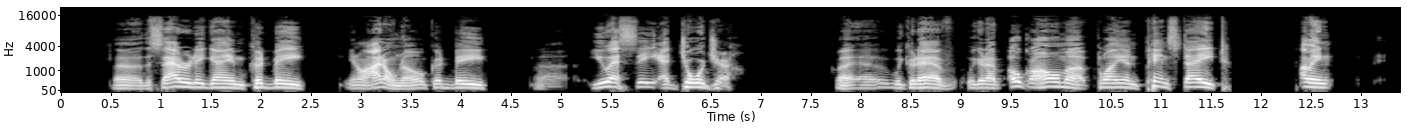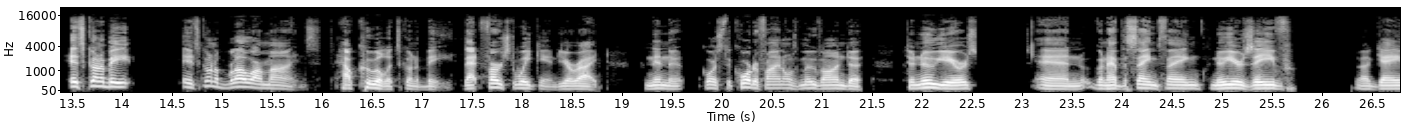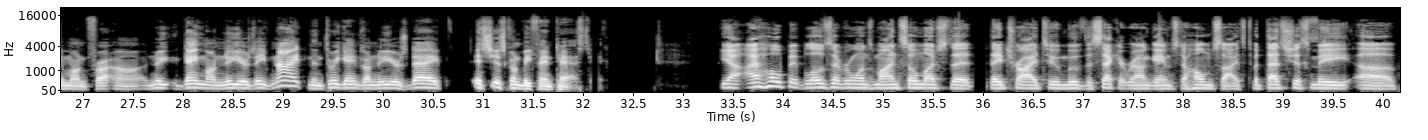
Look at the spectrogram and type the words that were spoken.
Uh, the Saturday game could be, you know, I don't know, could be uh, USC at Georgia. Uh, we could have we could have Oklahoma playing Penn State. I mean, it's going to be it's going to blow our minds how cool it's going to be that first weekend. You're right, and then the, of course the quarterfinals move on to to New Year's, and we're going to have the same thing New Year's Eve uh, game on fr- uh, new game on New Year's Eve night, and then three games on New Year's Day. It's just going to be fantastic. Yeah, I hope it blows everyone's mind so much that they try to move the second round games to home sites, but that's just me. Uh,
